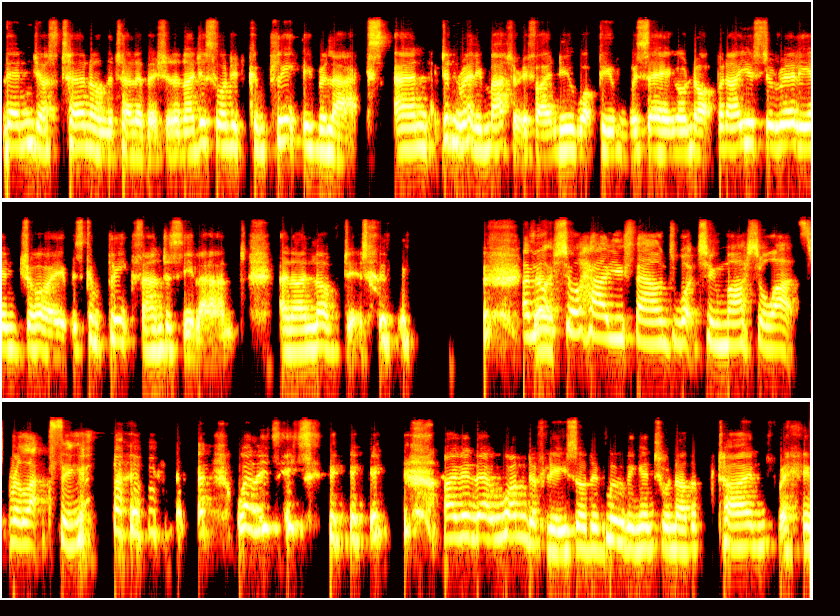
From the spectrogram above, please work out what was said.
then just turn on the television and I just wanted to completely relax. And it didn't really matter if I knew what people were saying or not, but I used to really enjoy it. It was complete fantasy land and I loved it. I'm so, not sure how you found watching martial arts relaxing. well, it's it's. I mean, they're wonderfully sort of moving into another time frame.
